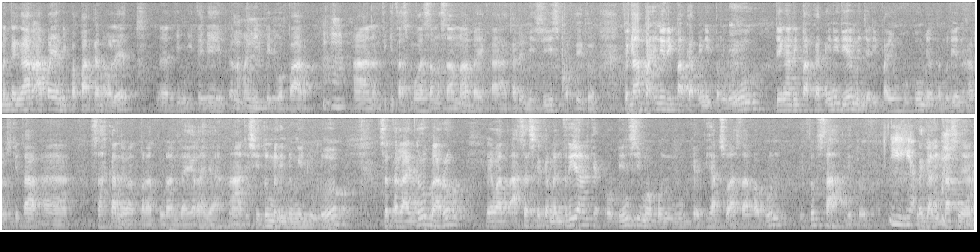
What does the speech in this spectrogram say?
mendengar apa yang dipaparkan oleh eh, tim ITB dalam hal ini P2 Par Nah, nanti kita semua sama-sama baik eh, akademisi seperti itu. Kenapa ini Riparkap ini perlu? Dengan Riparkap ini dia menjadi payung hukum yang kemudian harus kita eh, sahkan lewat peraturan daerah ya. Nah, di situ melindungi dulu. Setelah itu baru lewat akses ke kementerian, ke provinsi maupun ke pihak swasta apa pun itu sah gitu. Iya. Legalitasnya.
